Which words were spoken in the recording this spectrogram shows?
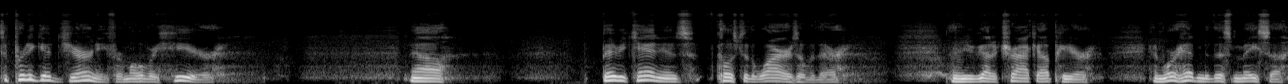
It's a pretty good journey from over here. Now, Baby Canyon's close to the wires over there. And you've got a track up here. And we're heading to this mesa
